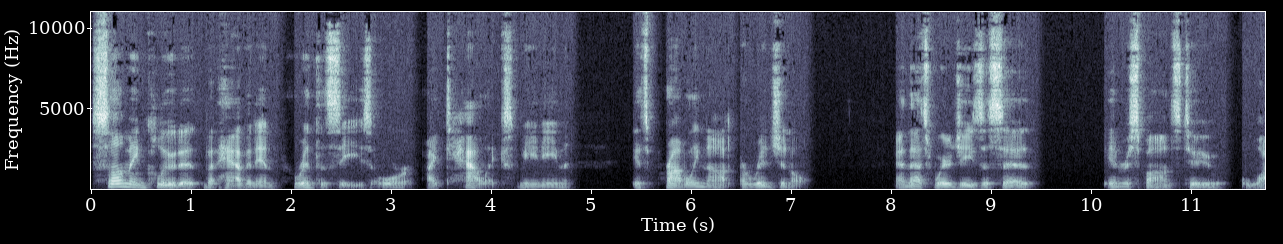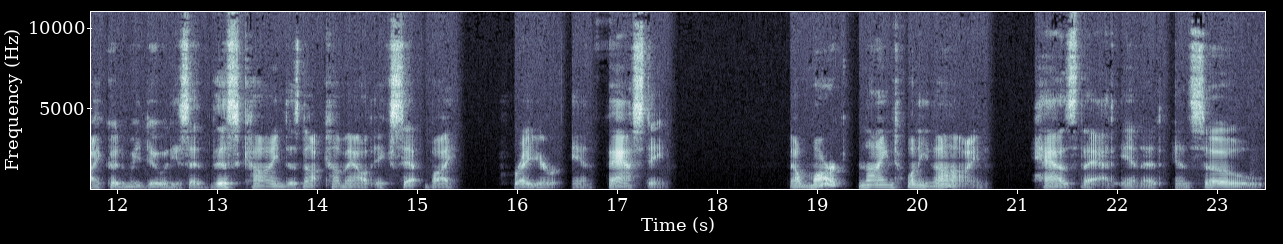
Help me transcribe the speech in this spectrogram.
Some include it but have it in parentheses or italics, meaning it's probably not original. And that's where Jesus said, in response to why couldn't we do it? He said, This kind does not come out except by prayer and fasting. Now Mark 9:29 has that in it, and so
